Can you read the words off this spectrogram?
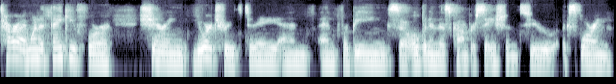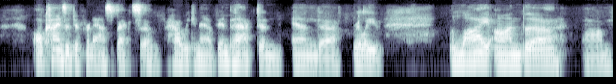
Tara, I want to thank you for sharing your truth today and and for being so open in this conversation to exploring all kinds of different aspects of how we can have impact and and uh, really rely on the um,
